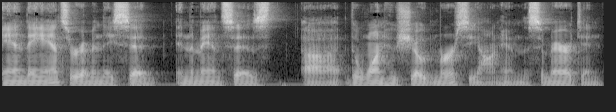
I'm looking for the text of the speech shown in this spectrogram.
And they answer him and they said, and the man says, uh, the one who showed mercy on him, the Samaritan.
